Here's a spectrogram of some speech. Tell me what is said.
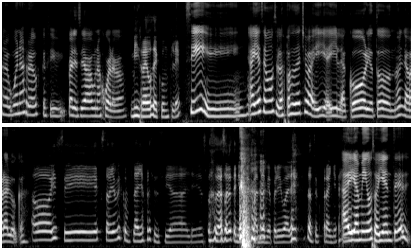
eh, buenas reos que sí parecía una juerga. Mis reus de cumple. Sí, ahí hacemos los pasos de Bahía, ahí el acorio, todo, ¿no? La hora loca. Ay, sí, extraño mis cumpleaños presenciales. O sea, solo tenido en pandemia, pero igual, los extraño. Ahí, amigos oyentes,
